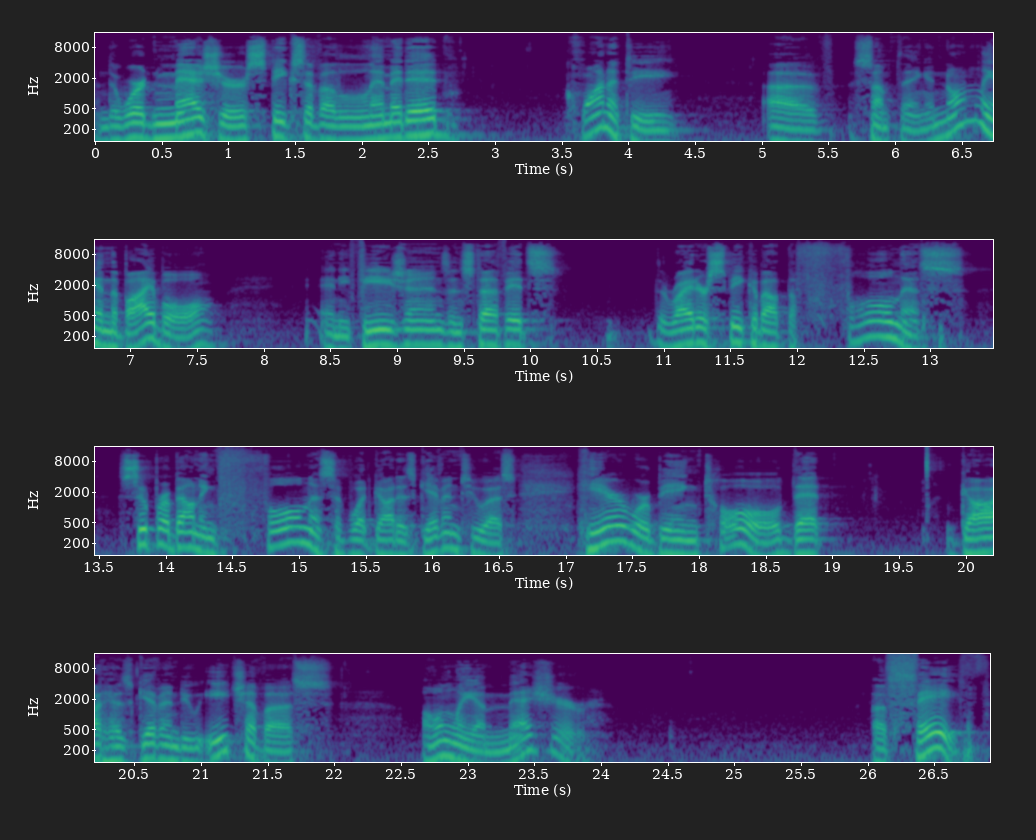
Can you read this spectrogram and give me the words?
And the word measure speaks of a limited quantity of something. And normally in the Bible, in Ephesians and stuff, it's the writers speak about the fullness, superabounding fullness of what God has given to us. Here we're being told that God has given to each of us only a measure of faith.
